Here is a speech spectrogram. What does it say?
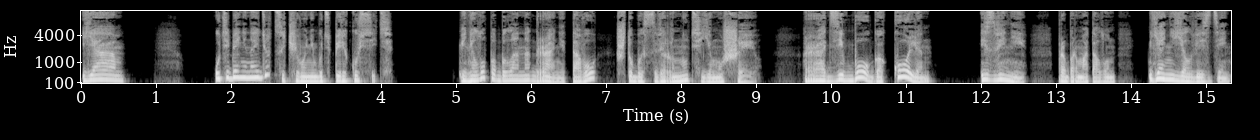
Я... У тебя не найдется чего-нибудь перекусить? Пенелопа была на грани того, чтобы свернуть ему шею. «Ради бога, Колин!» «Извини, — пробормотал он. «Я не ел весь день».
